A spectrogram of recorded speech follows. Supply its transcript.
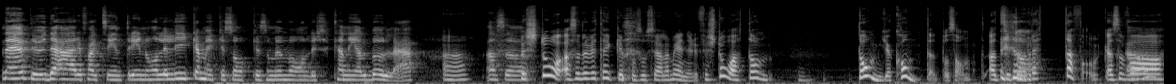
Nej du, det är det faktiskt inte. Det innehåller lika mycket socker som en vanlig kanelbulle. Ja. Alltså, Förstå, alltså när vi tänker på sociala medier nu, förstå att de, de gör content på sånt. Att sitta och Ja. rätta folk. Alltså Ja. vad...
